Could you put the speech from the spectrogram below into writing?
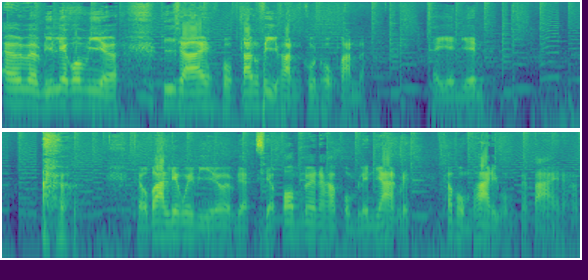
เออแบบนี้เรียกว่ามีเหรอ พี่ชาย ผมตั้ง 4,000คูณ6,000อะใจเย็นๆ แถวบ้านเรียกไม่มีนะแบบเนี้ย เสียป้อมด้วยนะครับ ผมเล่นยากเลย ถ้าผมพลาดอีกผมก็ตายนะครับ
